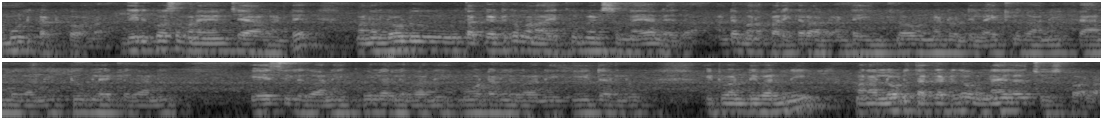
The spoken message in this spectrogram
అమౌంట్ కట్టుకోవాలి. దీనికోసం మనం ఏం చేయాలంటే మన లోడు తగ్గట్టుగా మన ఎక్విప్మెంట్స్ ఉన్నాయా లేదా అంటే మన పరికరాలు అంటే ఇంట్లో ఉన్న ఉన్నటువంటి లైట్లు కానీ ఫ్యాన్లు కానీ ట్యూబ్ లైట్లు కానీ ఏసీలు కానీ కూలర్లు కానీ మోటార్లు కానీ హీటర్లు ఇటువంటివన్నీ మన లోడ్ తగ్గట్టుగా ఉన్నాయో చూసుకోవాలా?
